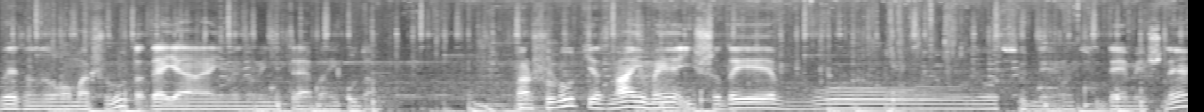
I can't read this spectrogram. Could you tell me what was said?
визнаного маршрута, де я іменно мені треба і куди. Маршрут, я знаю, ми йшли в от сюди, от сюди ми йшли.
